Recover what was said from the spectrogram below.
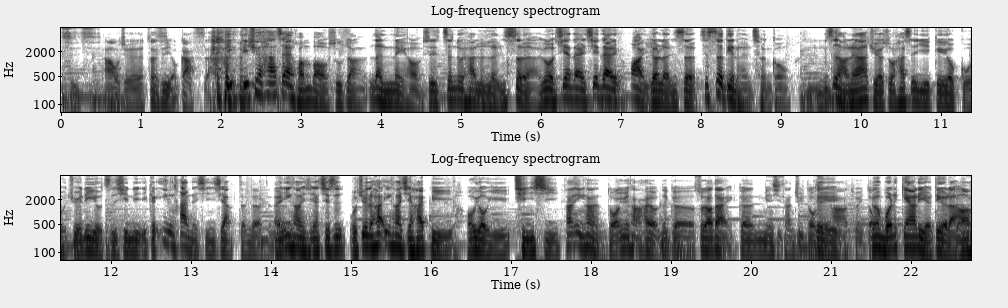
辞职。然后我觉得算是有 gas 啊。的的确，他在环保署长任内哈是针对他的人设啊。如果现在现在话语叫人设，是设定的很成功。嗯，至少人家觉得说他是一个有果决力、有执行力、一个硬汉的形象。真的，真的，硬汉形象，其实我觉得他硬汉形象还比侯友谊清晰。他硬汉很多，因为他还有那个塑料袋跟免洗餐具都是他推动。因为我的家里也对了啊，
